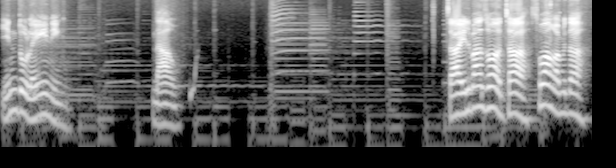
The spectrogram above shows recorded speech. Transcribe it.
인도 레이닝 나우. 자 일반 소환 자 소환 갑니다.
